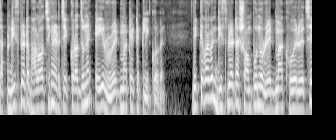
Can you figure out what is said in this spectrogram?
আপনার ডিসপ্লেটা ভালো আছে কিনা এটা চেক করার জন্য এই রেড মার্কে একটা ক্লিক করবেন। দেখতে পারবেন ডিসপ্লেটা সম্পূর্ণ রেড মার্ক হয়ে রয়েছে।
